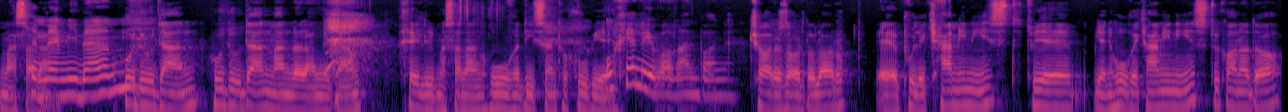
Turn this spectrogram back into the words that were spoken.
مثلا. نمیدن؟ حدودن حدودن من دارم میگم خیلی مثلا حقوق دیسنت و خوبیه. اون خیلی واقعا بانه. 4000 دلار پول کمی نیست توی یعنی حقوق کمی نیست تو کانادا.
